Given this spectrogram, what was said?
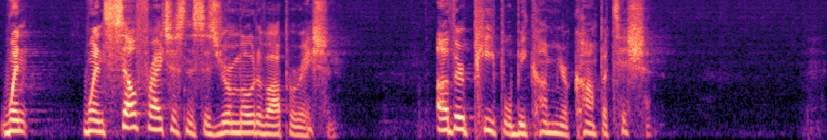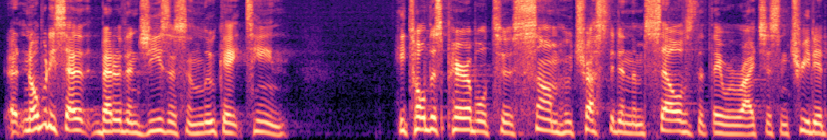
When, when self righteousness is your mode of operation, other people become your competition. Uh, nobody said it better than Jesus in Luke 18. He told this parable to some who trusted in themselves that they were righteous and treated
